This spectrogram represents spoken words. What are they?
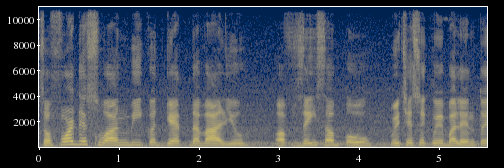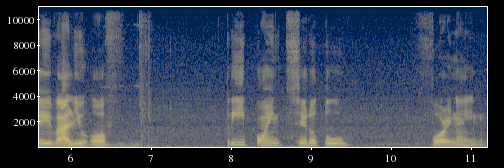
So, for this one, we could get the value of Z sub O, which is equivalent to a value of 3.0249.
